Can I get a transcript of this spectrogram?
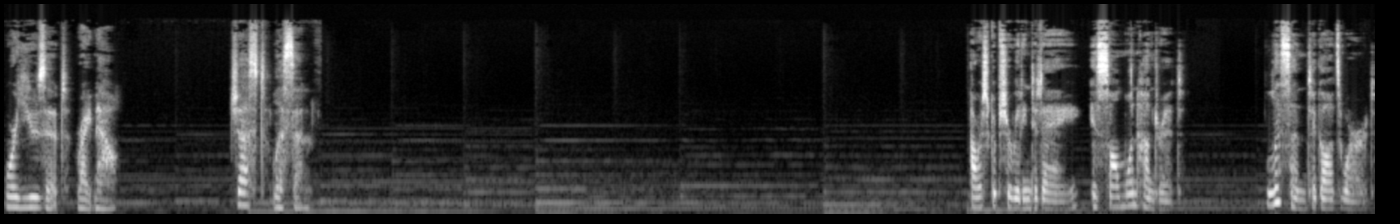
or use it right now. Just listen. Our scripture reading today is Psalm 100. Listen to God's word.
